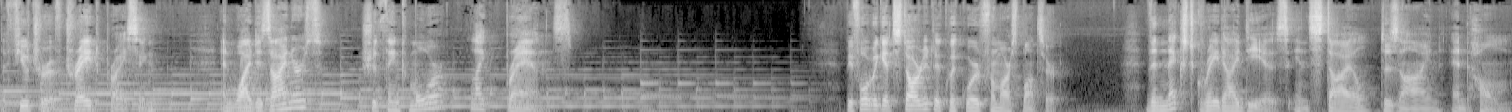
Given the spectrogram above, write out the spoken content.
the future of trade pricing, and why designers should think more like brands. Before we get started, a quick word from our sponsor. The next great ideas in style, design, and home.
